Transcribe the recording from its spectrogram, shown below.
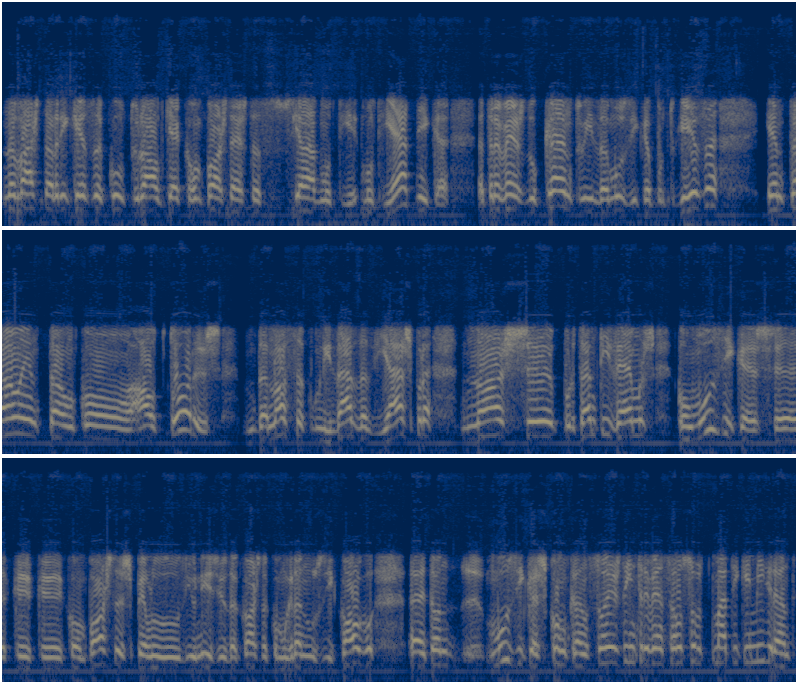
na vasta riqueza cultural que é composta esta sociedade multiétnica através do canto e da música portuguesa, então, então, com autores da nossa comunidade, da diáspora, nós, eh, portanto, tivemos com músicas eh, que, que, compostas pelo Dionísio da Costa como grande musicólogo, eh, então, músicas com canções de intervenção sobre temática imigrante.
